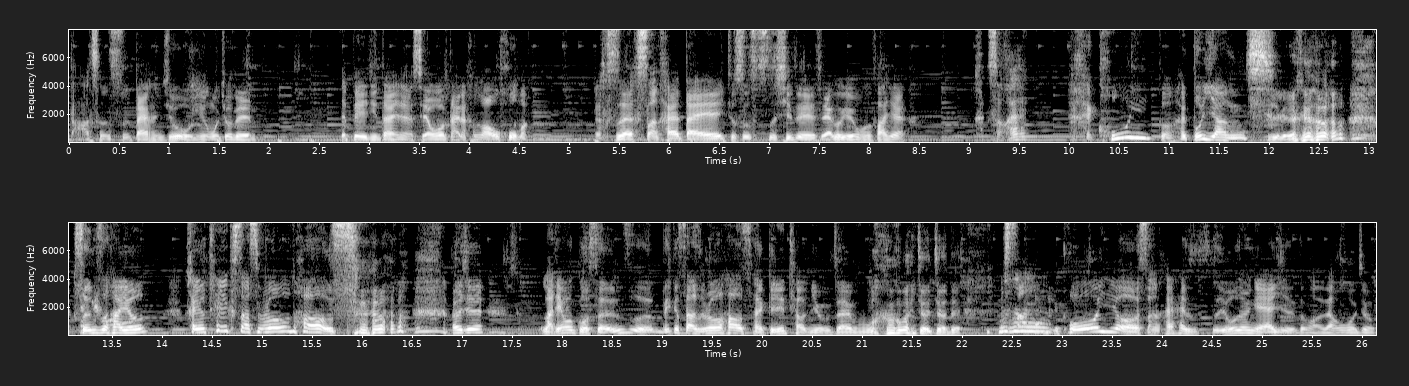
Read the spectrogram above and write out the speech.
大城市待很久，因为我觉得。在北京待一段时间，我待得很恼火嘛。但是在上海待就是实习这三个月，我会发现上海还可以，对还多洋气的，甚至还有还有 Texas Roadhouse，而且那天我过生日，Texas Roadhouse 还给你跳牛仔舞，我就觉得上海还可以哦，上海还是有点安逸的嘛。然后我就。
